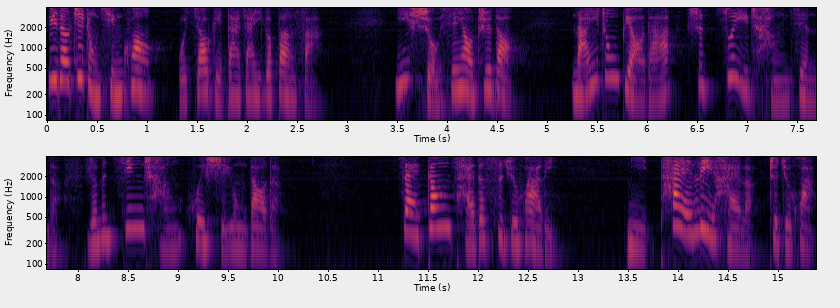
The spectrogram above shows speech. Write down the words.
遇到这种情况，我教给大家一个办法：你首先要知道哪一种表达是最常见的，人们经常会使用到的。在刚才的四句话里。你太厉害了！这句话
